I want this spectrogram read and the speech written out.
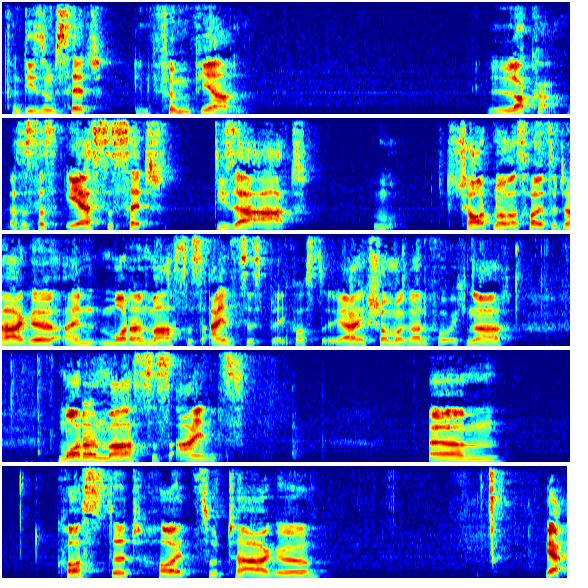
von diesem Set in fünf Jahren Locker. Das ist das erste Set dieser Art. Schaut mal, was heutzutage ein Modern Masters 1 Display kostet. Ja, ich schaue mal gerade für euch nach. Modern Masters 1 ähm, kostet heutzutage ja,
